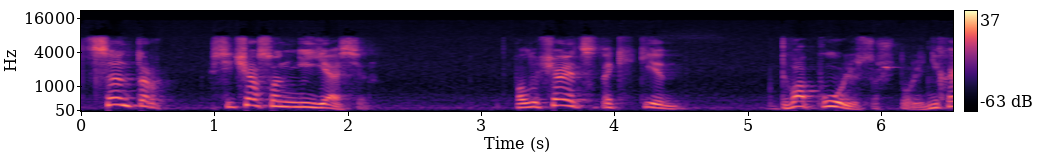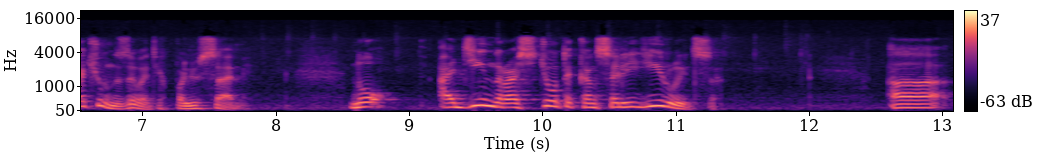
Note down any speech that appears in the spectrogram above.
центр, сейчас он не ясен. Получаются такие два полюса, что ли. Не хочу называть их полюсами. Но один растет и консолидируется, а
